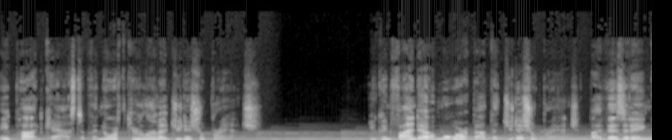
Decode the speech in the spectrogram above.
a podcast of the North Carolina Judicial Branch. You can find out more about the Judicial Branch by visiting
